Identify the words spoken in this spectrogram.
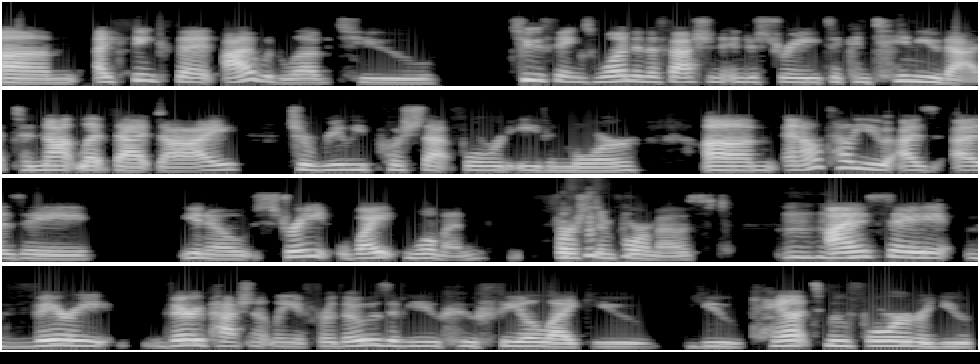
Um, I think that I would love to two things. One in the fashion industry to continue that to not let that die to really push that forward even more. Um, and I'll tell you, as as a you know straight white woman, first and foremost, Mhm. I say very very passionately for those of you who feel like you you can't move forward or you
